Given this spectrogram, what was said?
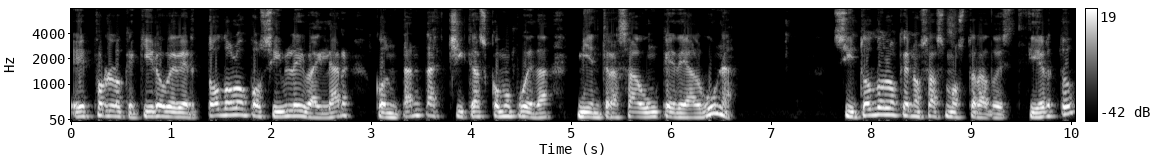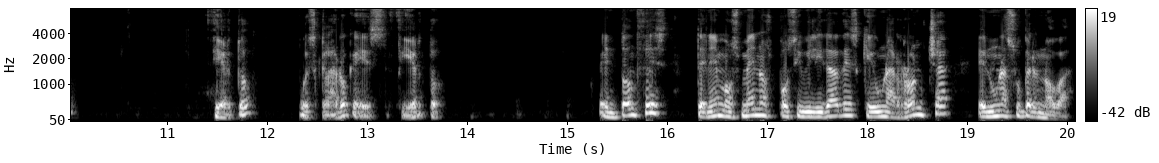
es por lo que quiero beber todo lo posible y bailar con tantas chicas como pueda mientras aún quede alguna. Si todo lo que nos has mostrado es cierto, ¿cierto? Pues claro que es cierto. Entonces tenemos menos posibilidades que una roncha en una supernova.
